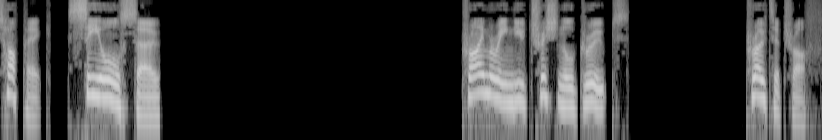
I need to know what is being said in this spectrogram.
Topic See also Primary nutritional groups Prototroph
